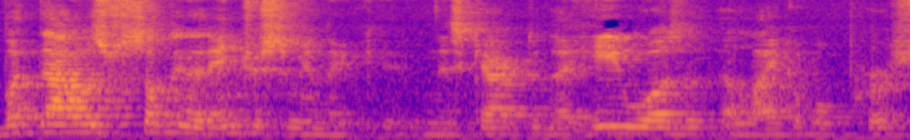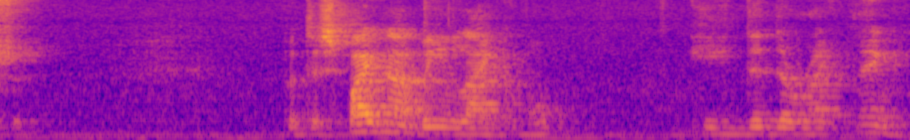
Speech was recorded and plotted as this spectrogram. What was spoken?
but that was something that interested me in, the, in this character that he wasn't a likable person. But despite not being likable, he did the right thing.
